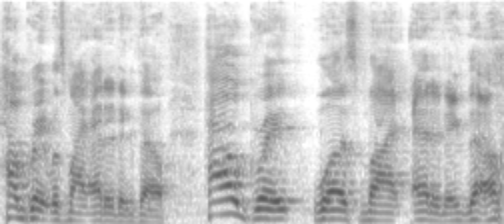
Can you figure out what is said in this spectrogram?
How great was my editing though? How great was my editing though?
